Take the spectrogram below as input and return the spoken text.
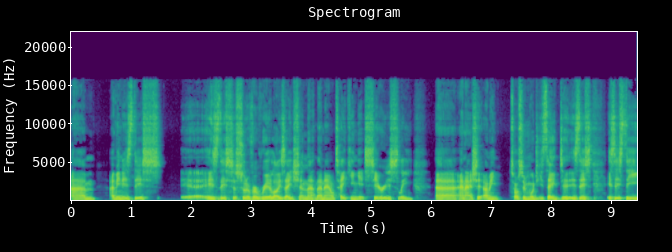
Um, I mean, is this is this a sort of a realization that they're now taking it seriously? Uh, and actually, I mean, Tosin, what do you think? Is this is this the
